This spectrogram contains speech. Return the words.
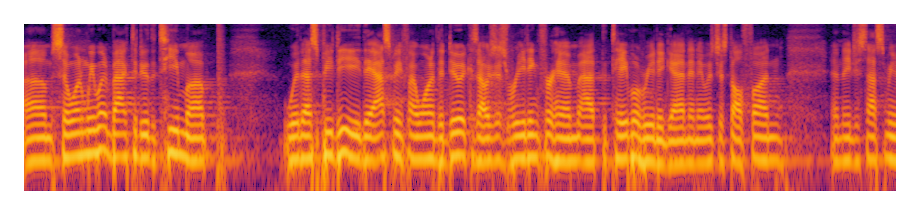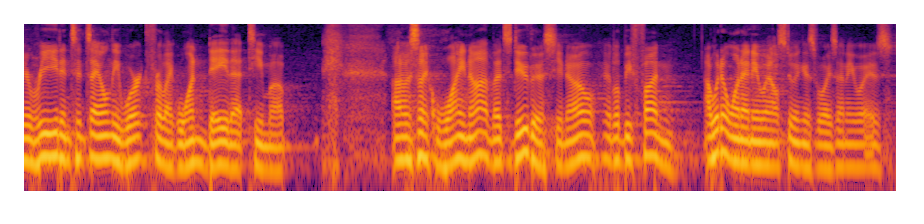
um, so when we went back to do the team up with spd they asked me if i wanted to do it because i was just reading for him at the table read again and it was just all fun and they just asked me to read and since i only worked for like one day that team up i was like why not let's do this you know it'll be fun i wouldn't want anyone else doing his voice anyways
